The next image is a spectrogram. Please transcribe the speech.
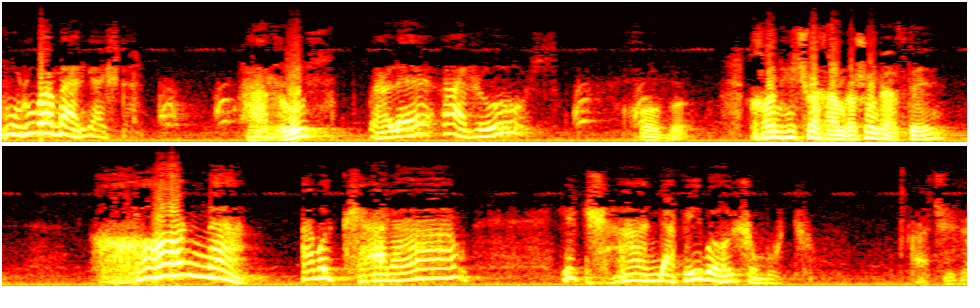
غروب هم برگشتن. هر روز؟ بله هر روز. خب خان هیچ وقت همراهشون رفته؟ خان نه اما کرم یه چند دفعه باهاشون بود. عجیبه.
